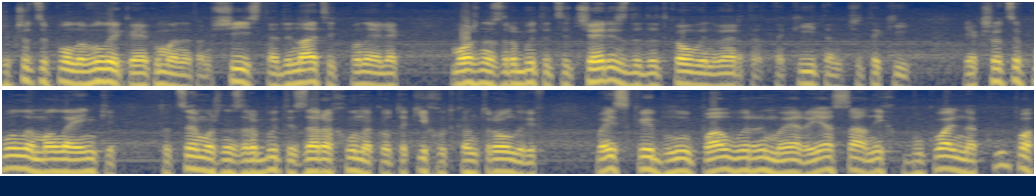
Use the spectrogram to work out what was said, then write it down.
якщо це поле велике, як у мене там 6-11 панелек, можна зробити це через додатковий інвертор, такий там чи такий. Якщо це поле маленьке, то це можна зробити за рахунок отаких от контролерів. Mayscape Blue, PowerMR, Yasan, їх буквально купа.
